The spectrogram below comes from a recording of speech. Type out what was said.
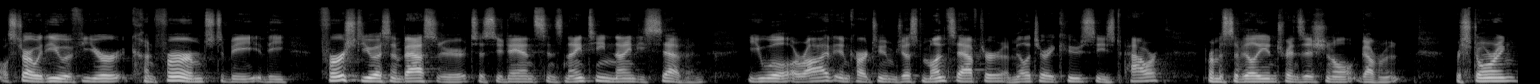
I'll start with you. If you're confirmed to be the first U.S. ambassador to Sudan since 1997, you will arrive in Khartoum just months after a military coup seized power from a civilian transitional government. Restoring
